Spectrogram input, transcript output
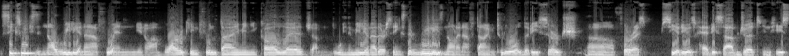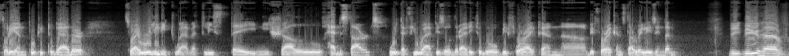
six weeks is not really enough when you know I'm working full time in college, I'm doing a million other things. There really is not enough time to do all the research uh, for a serious, heavy subject in history and put it together. So I really need to have at least a initial head start with a few episodes ready to go before I can uh, before I can start releasing them. Do, do you have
